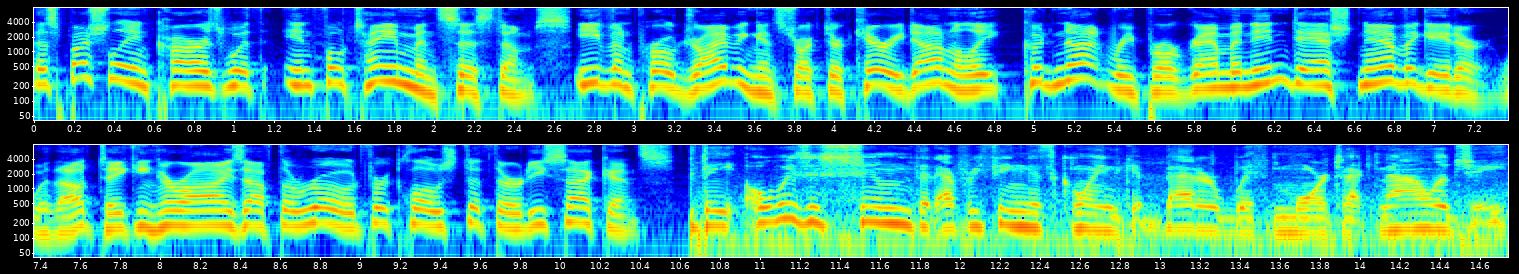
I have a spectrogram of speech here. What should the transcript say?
especially in cars with infotainment systems. Even pro driving instructor Carrie Donnelly could not reprogram an in-dash navigator without taking her eyes off the road for close to 30 seconds. They always assume that everything is going to get better with more technology,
